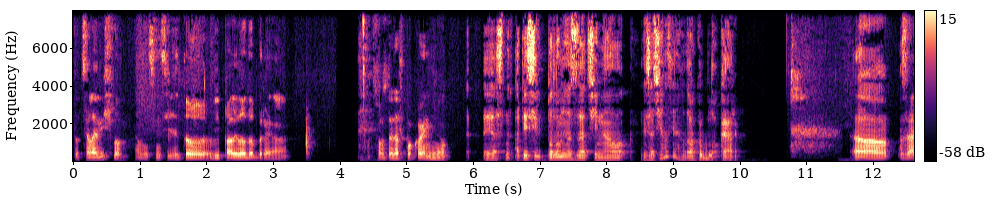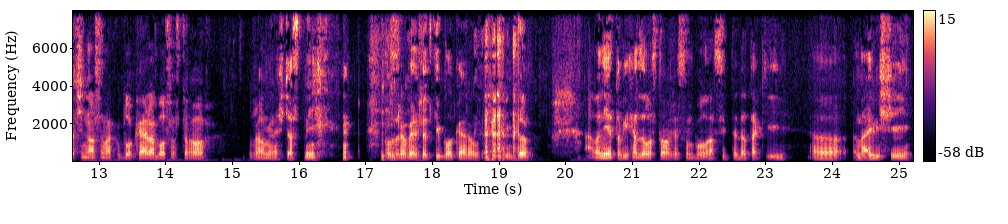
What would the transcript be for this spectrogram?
to celé vyšlo. A myslím si, že to vypalilo dobre a som teda spokojný, no. Jasné. A ty si podľa mňa začínal, nezačínal si náhodou ako blokár? Uh, začínal som ako blokár a bol som z toho veľmi nešťastný. Pozdravujem všetkých blokárov týmto. Ale nie, to vychádzalo z toho, že som bol asi teda taký uh, najvyšší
